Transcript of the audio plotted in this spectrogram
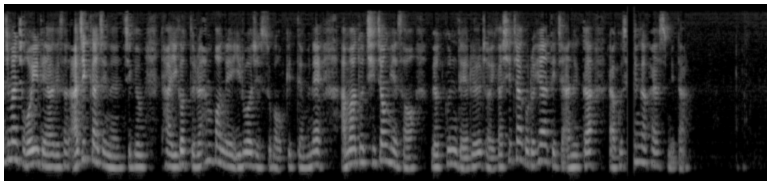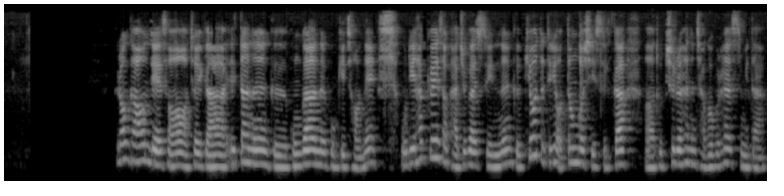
하지만 저희 대학에서는 아직까지는 지금 다 이것들을 한 번에 이루어질 수가 없기 때문에 아마도 지정해서 몇 군데를 저희가 시작으로 해야 되지 않을까라고 생각하였습니다. 그런 가운데에서 저희가 일단은 그 공간을 보기 전에 우리 학교에서 가져갈 수 있는 그 키워드들이 어떤 것이 있을까 어, 도출을 하는 작업을 하였습니다.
